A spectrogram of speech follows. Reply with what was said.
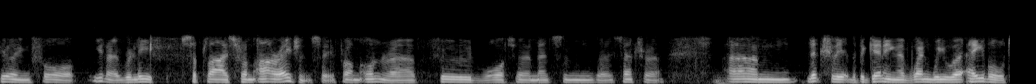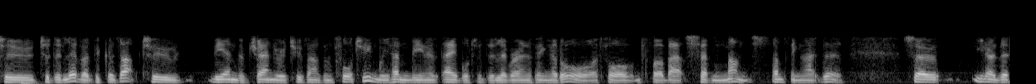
queuing for, you know, relief supplies from our agency, from UNRWA, food, water, medicines, etc. Um, literally at the beginning of when we were able to, to deliver, because up to the end of January 2014, we hadn't been able to deliver anything at all for, for about seven months, something like this. So, you know, the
